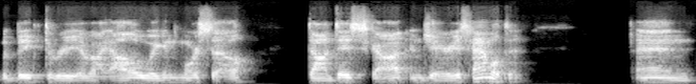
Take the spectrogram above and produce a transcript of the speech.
the big three of Ayala, Wiggins, Morsell, Donta Scott, and Jairus Hamilton. And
